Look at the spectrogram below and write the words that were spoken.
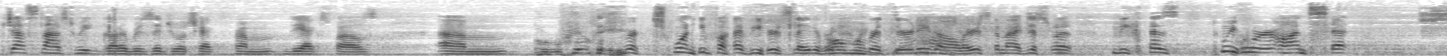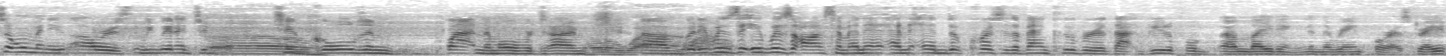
just last week got a residual check from the X Files. Um, Oh, really? for 25 years later for, Oh for $30 and I just went because we were on set so many hours we went into to golden platinum overtime Oh, wow. um, but it was it was awesome and and and of course the Vancouver that beautiful uh, lighting in the rainforest right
